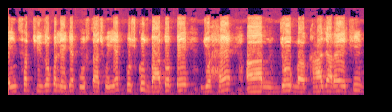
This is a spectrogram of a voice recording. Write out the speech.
इन सब चीज़ों को लेकर पूछताछ हुई है। कुछ कुछ बातों पे जो है जो कहा जा रहा है कि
